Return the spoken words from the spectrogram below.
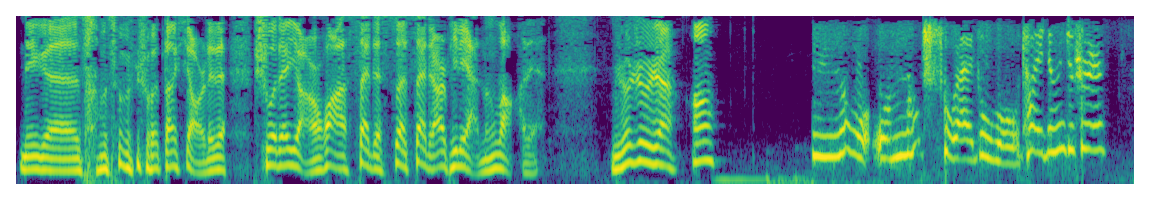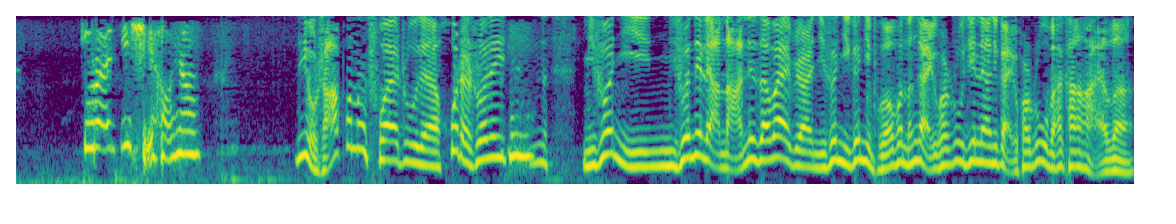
那个 咱们这么说，当小的的说点洋话，晒点晒晒点二皮脸，能咋的？你说是不是啊？嗯，那我我们能出来住不？他已经就是。住在一起好像。那有啥不能出外住的？或者说的，嗯，你说你，你说那俩男的在外边，你说你跟你婆婆能在一块住，尽量就在一块住呗，还看孩子。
